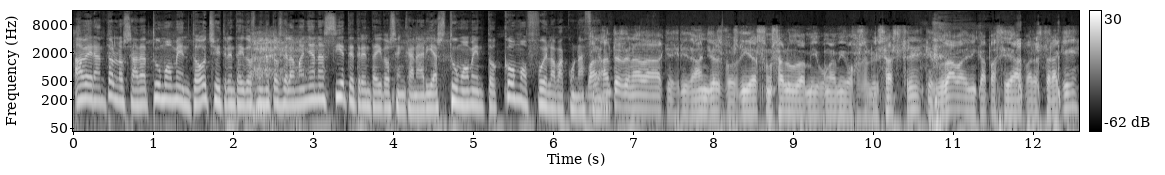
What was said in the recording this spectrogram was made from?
A ver, Antón Losada, tu momento, 8 y 32 minutos de la mañana, 7.32 en Canarias. Tu momento, ¿cómo fue la vacunación? Bueno, antes de nada, querida Ángeles, buenos días. Un saludo a mi buen amigo José Luis Astre, que dudaba de mi capacidad para estar aquí.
